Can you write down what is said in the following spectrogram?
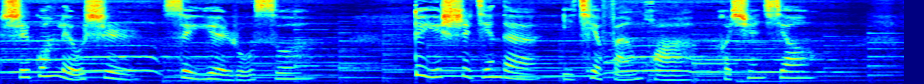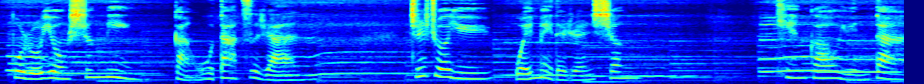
时光流逝，岁月如梭。对于世间的一切繁华和喧嚣，不如用生命感悟大自然，执着于唯美的人生。天高云淡，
